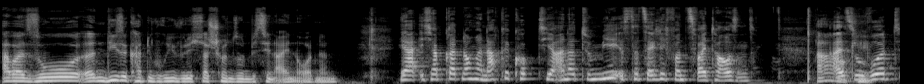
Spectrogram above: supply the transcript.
Aber so in diese Kategorie würde ich das schon so ein bisschen einordnen. Ja, ich habe gerade nochmal nachgeguckt. Hier Anatomie ist tatsächlich von 2000. Ah, okay. Also wurde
